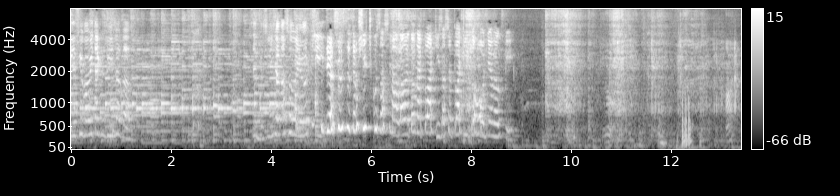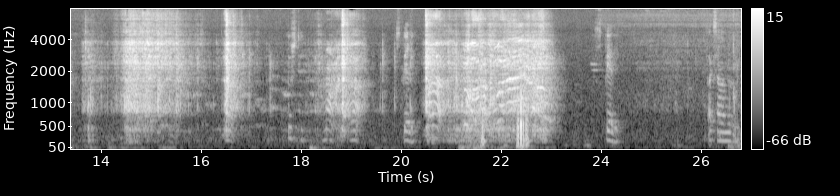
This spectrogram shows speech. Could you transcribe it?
Mě si baví tak zvířata. Ty zvířata jsou nejlepší. Já jsem se trošičku zasmál, ale to neplatí, zase platí to hodně velký. Tak se nám líbí.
